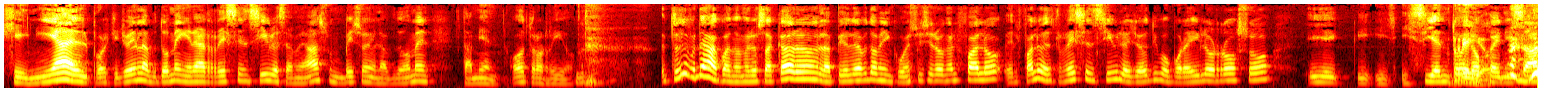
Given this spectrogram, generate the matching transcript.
genial, porque yo en el abdomen era re sensible, o sea, me dabas un beso en el abdomen, también, otro río. Entonces, nada, cuando me lo sacaron, la piel del abdomen, y con eso hicieron el falo, el falo es re sensible, yo tipo por ahí lo rozo y, y, y- y siento erogenizado.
